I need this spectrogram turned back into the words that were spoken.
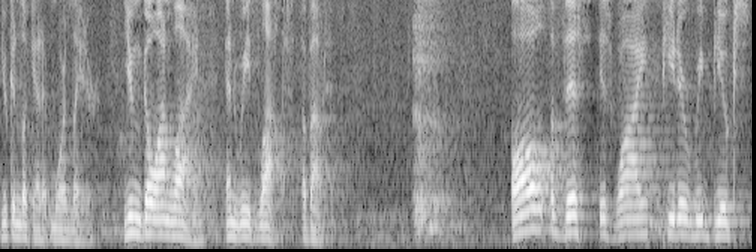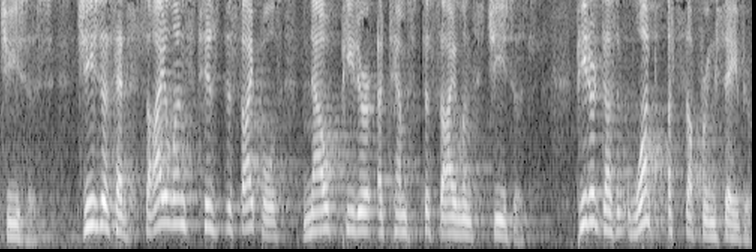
You can look at it more later. You can go online and read lots about it. All of this is why Peter rebukes Jesus. Jesus had silenced his disciples. Now Peter attempts to silence Jesus. Peter doesn't want a suffering Savior.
